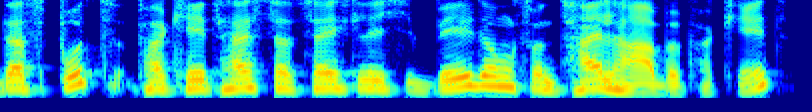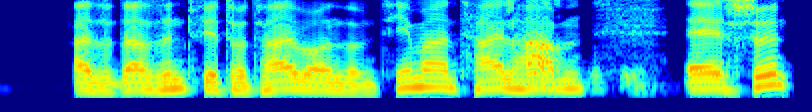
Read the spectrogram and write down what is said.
Das BUT-Paket heißt tatsächlich Bildungs- und Teilhabepaket. Also da sind wir total bei unserem Thema, Teilhaben. Ah, okay. Äh, schön,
